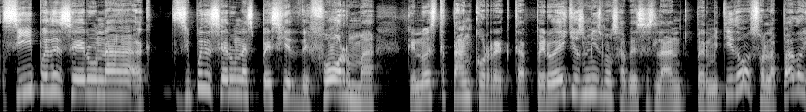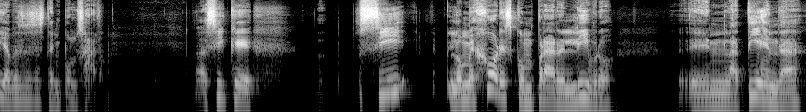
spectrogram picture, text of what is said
sí puede ser una. Sí puede ser una especie de forma que no está tan correcta, pero ellos mismos a veces la han permitido, solapado y a veces está impulsado. Así que sí, lo mejor es comprar el libro en la tienda,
